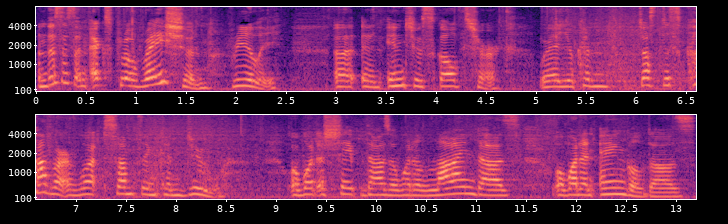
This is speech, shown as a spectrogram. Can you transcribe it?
And this is an exploration, really, uh, in, into sculpture, where you can just discover what something can do, or what a shape does, or what a line does, or what an angle does,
